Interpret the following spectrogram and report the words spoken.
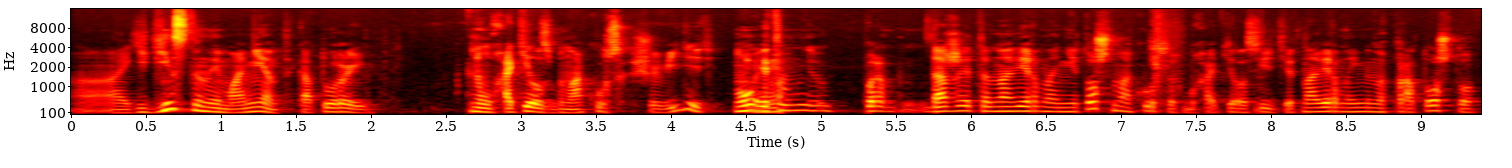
А, Единственный момент, который ну, хотелось бы на курсах еще видеть, ну, Мгм. это даже это, наверное, не то, что на курсах бы хотелось видеть, это, наверное, именно про то, что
